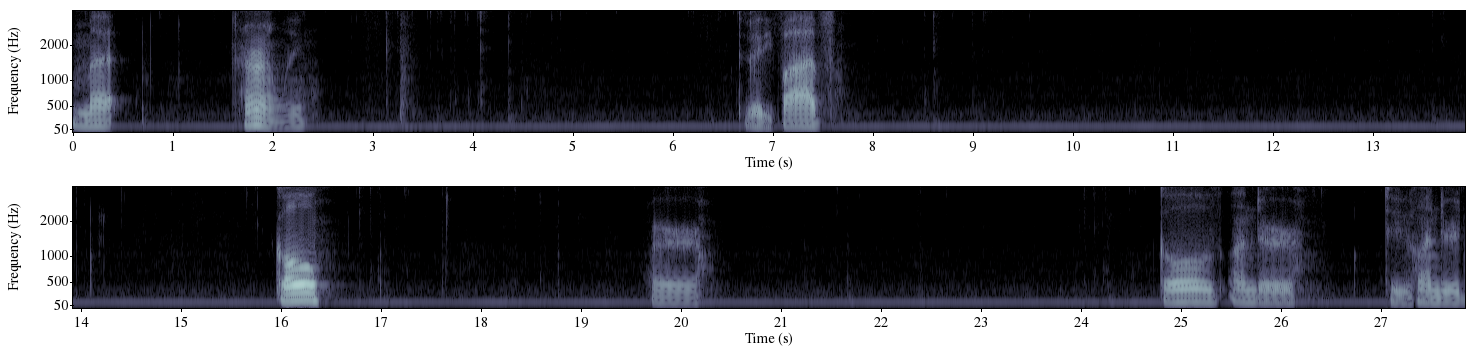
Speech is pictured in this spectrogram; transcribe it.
met currently. 285 goal or goals under 200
